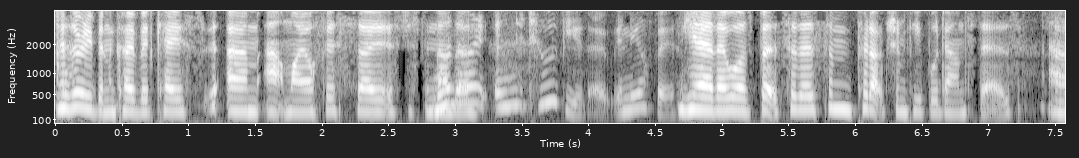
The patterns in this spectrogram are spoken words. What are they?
there's already been a COVID case um, at my office, so it's just Were another. there only two of you though in the office? Yeah, there was, but so there's some production people downstairs, and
